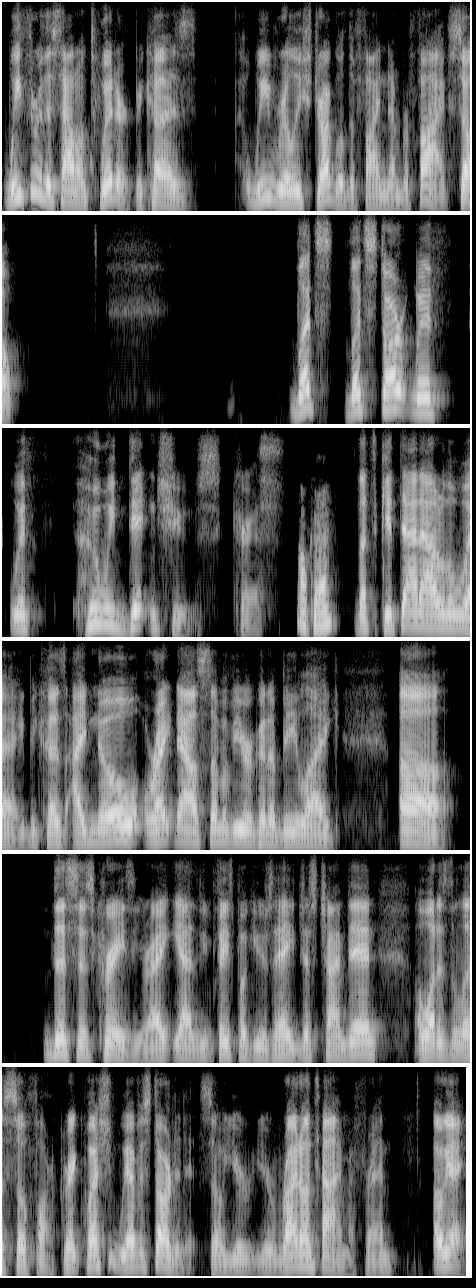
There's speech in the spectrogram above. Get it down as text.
we threw this out on Twitter because we really struggled to find number five. So let's let's start with with who we didn't choose, Chris. Okay. Let's get that out of the way because I know right now some of you are going to be like, uh, this is crazy, right? Yeah, you- Facebook user, hey, just chimed in. Uh, what is the list so far? Great question. We haven't started it, so you're you're right on time, my friend. Okay,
